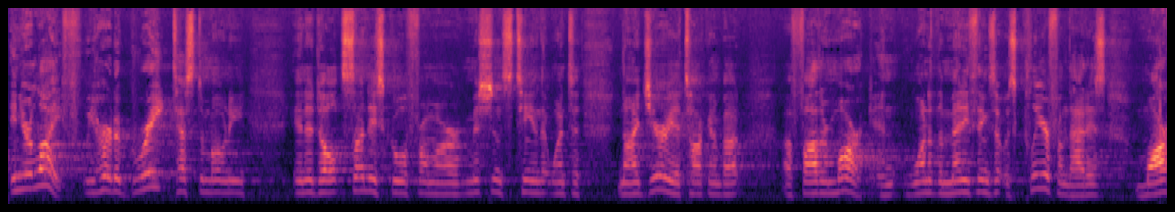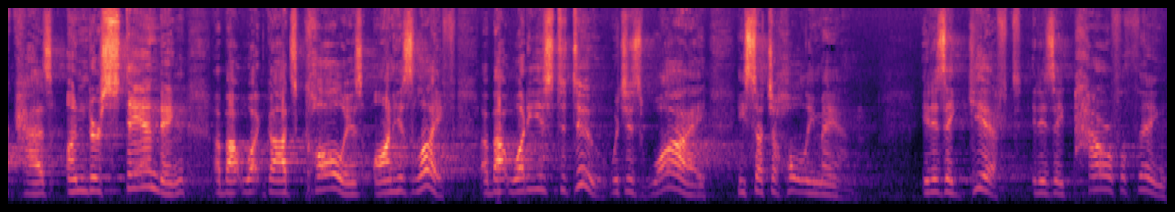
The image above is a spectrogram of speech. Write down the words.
in your life. We heard a great testimony in adult Sunday school from our missions team that went to Nigeria talking about uh, Father Mark. And one of the many things that was clear from that is Mark has understanding about what God's call is on his life, about what he is to do, which is why he's such a holy man. It is a gift, it is a powerful thing,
